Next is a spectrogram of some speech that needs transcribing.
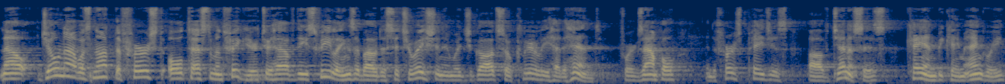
Now, Jonah was not the first Old Testament figure to have these feelings about a situation in which God so clearly had a hand. For example, in the first pages of Genesis, Cain became angry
